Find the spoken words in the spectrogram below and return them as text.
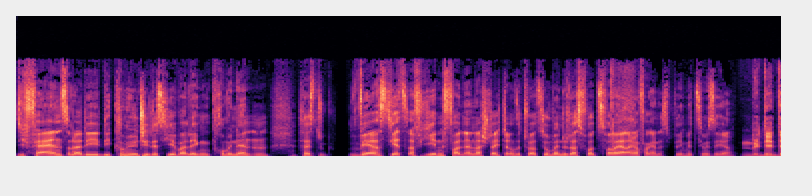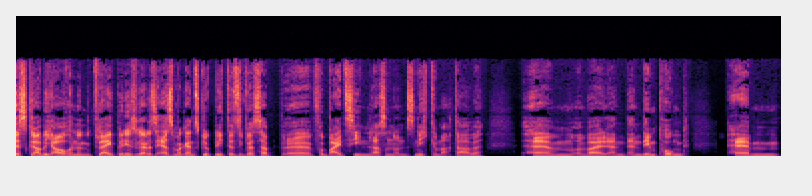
die Fans oder die, die Community des jeweiligen Prominenten. Das heißt, du wärst jetzt auf jeden Fall in einer schlechteren Situation, wenn du das vor zwei, drei Jahren angefangen hättest. Bin ich mir ziemlich sicher. Das glaube ich auch. Und vielleicht bin ich sogar das erste Mal ganz glücklich, dass ich was habe äh, vorbeiziehen lassen und es nicht gemacht habe. Ähm, weil an, an dem Punkt, ähm,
